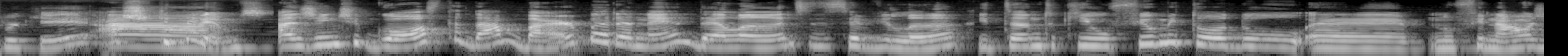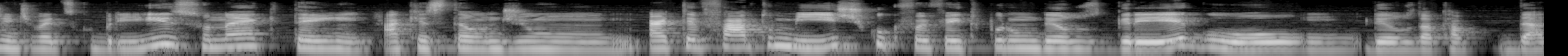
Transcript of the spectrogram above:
porque acho que Ah, teremos. A gente gosta da Bárbara, né? Dela antes de ser vilã. E tanto que o filme todo, é, no final, a gente vai descobrir isso, né? Que tem a questão de um artefato místico que foi feito por um deus grego ou um deus da, ta- da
